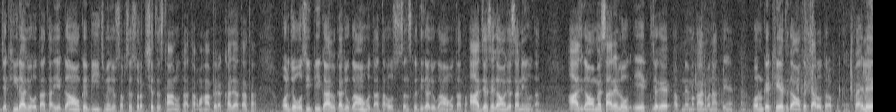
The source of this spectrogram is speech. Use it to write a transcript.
जखीरा जो होता था, ये गाँव के बीच में जो सबसे सुरक्षित स्थान होता था, वहाँ पे रखा जाता था। और जो ओसीपी काल का जो गाँव होता था, उस संस्कृति का जो गाँव होता था, आज जैसे गाँव जैसा नहीं होता था। आज गाँव में सारे लोग एक जगह अपने मकान बनाते हैं और उनके खेत गाँव के चारों तरफ़ होते हैं। पहले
